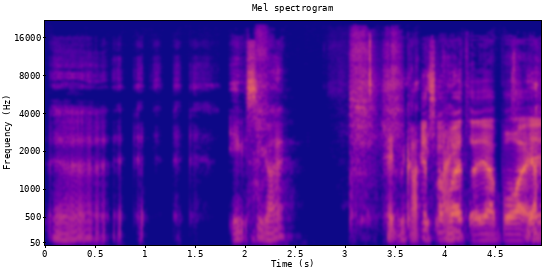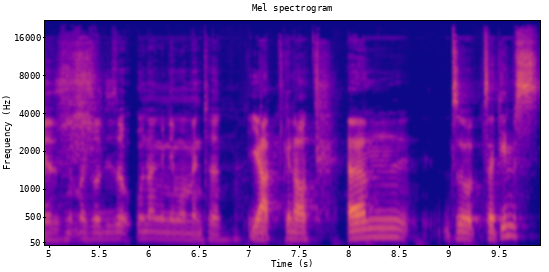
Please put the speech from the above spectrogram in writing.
Äh, äh, äh, ist egal. Fällt mir gerade nicht ein. weiter, ja, boah, ey, das sind immer so diese unangenehmen Momente. Ja, genau. Ähm, so, seitdem es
